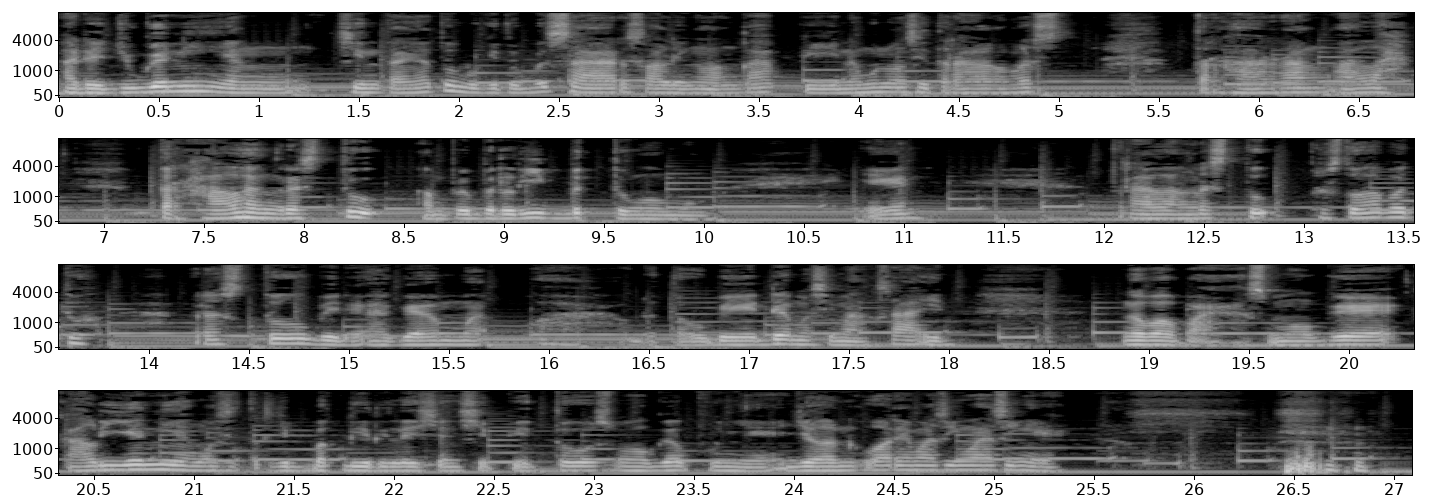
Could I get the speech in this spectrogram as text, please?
Ada juga nih yang cintanya tuh begitu besar, saling melengkapi, namun masih terhalang res, terhalang alah, terhalang restu, sampai berlibet tuh ngomong, ya kan? Terhalang restu restu apa tuh? Restu beda agama. Wah udah tahu beda masih maksain. Nggak apa-apa semoga kalian nih yang masih terjebak di relationship itu semoga punya jalan keluarnya masing-masing ya.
